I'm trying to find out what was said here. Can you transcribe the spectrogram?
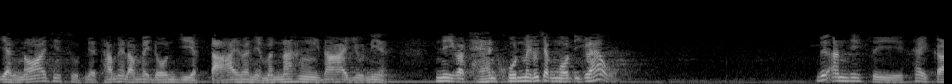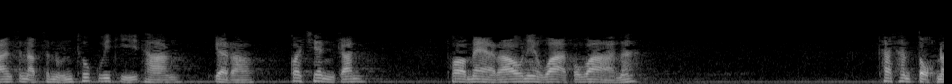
อย่างน้อยที่สุดเนี่ยทำให้เราไม่โดนเหยียบตายมาเนี่ยมันนั่งได้อยู่เนี่ย นี่ก็แทนคุณไม่รู้จักหมดอีกแล้วหรืออันที่สี่ให้การสนับสนุนทุกวิถีทางแก่เราก็เช่นกัน พ่อแม่เราเนี่ยว่าก็ว่านะ ถ้าท่านตกน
